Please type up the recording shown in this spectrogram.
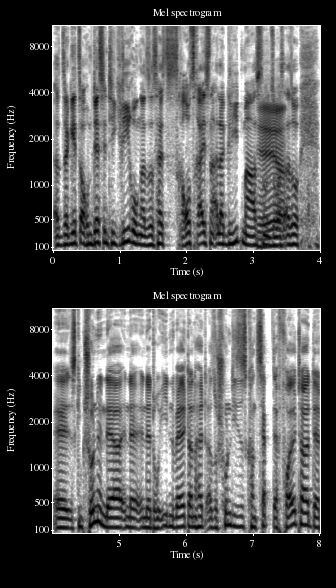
also da geht es auch um Desintegrierung, also das heißt das Rausreißen aller Gliedmaßen Ja, und sowas. Also äh, es gibt schon in der, in der, in der Druidenwelt dann halt also schon dieses Konzept der Folter, der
